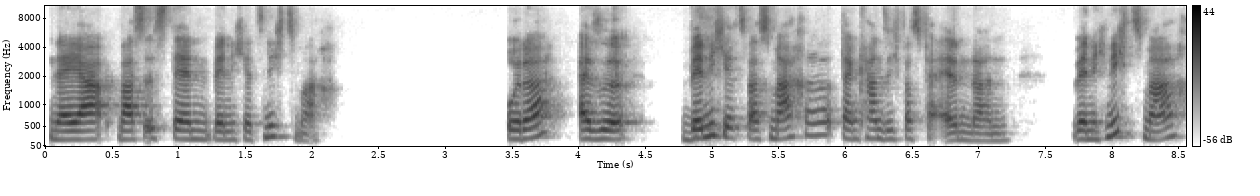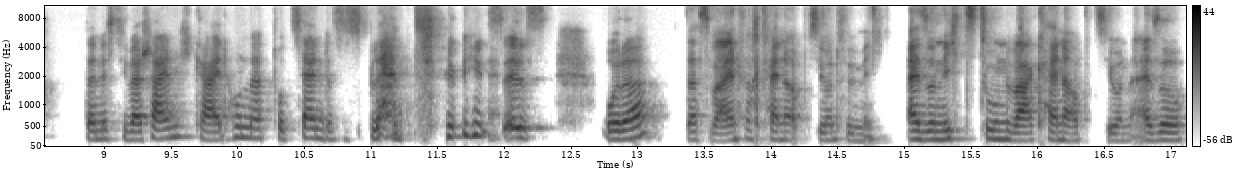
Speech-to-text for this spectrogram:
naja, was ist denn, wenn ich jetzt nichts mache? Oder? Also, wenn ich jetzt was mache, dann kann sich was verändern. Wenn ich nichts mache, dann ist die Wahrscheinlichkeit 100 Prozent, dass es bleibt, wie es ist, oder? Das war einfach keine Option für mich. Also nichts tun war keine Option. Also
